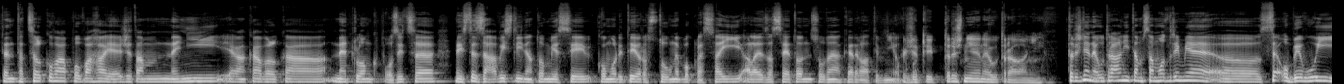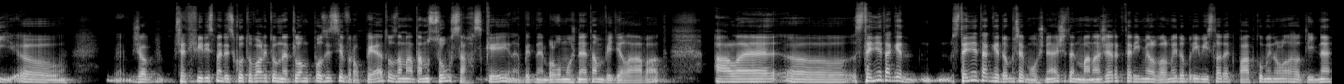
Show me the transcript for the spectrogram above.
ten, ta celková povaha je, že tam není nějaká velká net long pozice, nejste závislí na tom, jestli komodity rostou nebo klesají, ale zase je to, jsou to nějaké relativní obchody. Takže ty tržně neutrální neutrální. Tržně neutrální, tam samozřejmě uh, se objevují, uh, že před chvíli jsme diskutovali tu netlong pozici v ropě, to znamená, tam jsou sázky, neby nebylo možné tam vydělávat, ale uh, stejně, tak je, stejně tak je dobře možné, že ten manažer, který měl velmi dobrý výsledek pátku minulého týdne,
